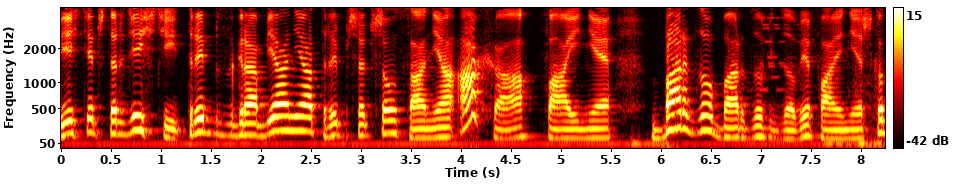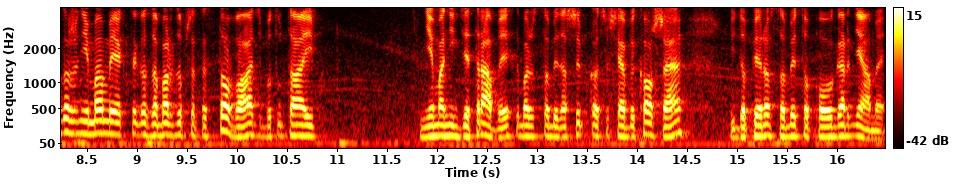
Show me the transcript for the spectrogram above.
240. Tryb zgrabiania, tryb przetrząsania. Aha, fajnie. Bardzo, bardzo widzowie, fajnie. Szkoda, że nie mamy jak tego za bardzo przetestować, bo tutaj nie ma nigdzie trawy, chyba że sobie na szybko coś ja wykoszę i dopiero sobie to poogarniamy.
